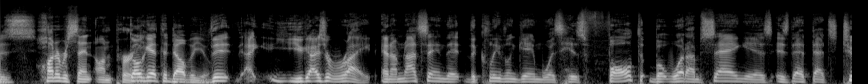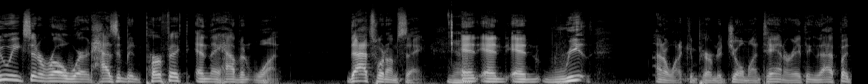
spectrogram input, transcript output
was- him. 100% on Purdy. Go get the W. The, I, you guys are right, and I'm not saying that the Cleveland game was his fault, but what I'm saying is is that that's two weeks in a row where it hasn't been perfect and they haven't won. That's what I'm saying. And and and re- I don't want to compare him to Joe Montana or anything like that, but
